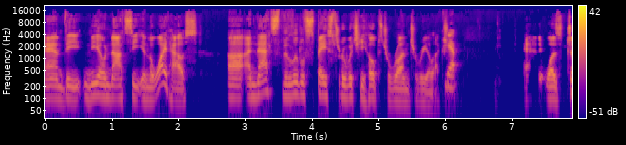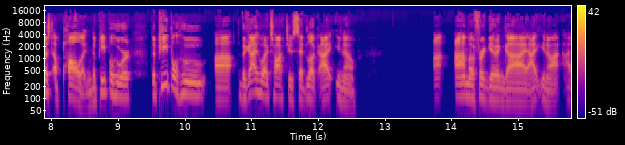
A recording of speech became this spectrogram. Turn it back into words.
and the neo-Nazi in the White House, uh, and that's the little space through which he hopes to run to reelection. Yep. And it was just appalling. The people who were the people who uh, the guy who I talked to said, "Look, I you know." I, I'm a forgiving guy. I, you know, I,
